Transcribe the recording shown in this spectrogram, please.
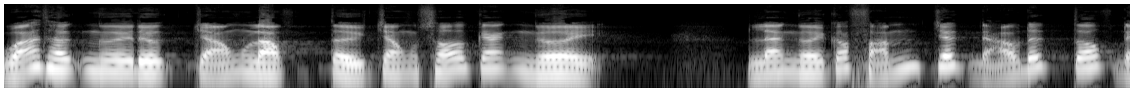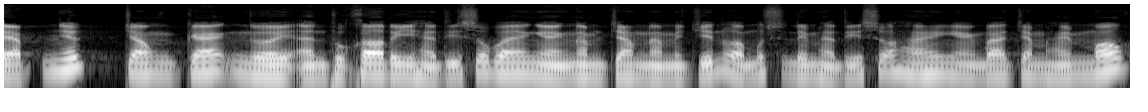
Quả thật người được chọn lọc từ trong số các người, là người có phẩm chất đạo đức tốt đẹp nhất trong các người Anh Bukhari hadith số 3559 và Muslim, hadith số 2321.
